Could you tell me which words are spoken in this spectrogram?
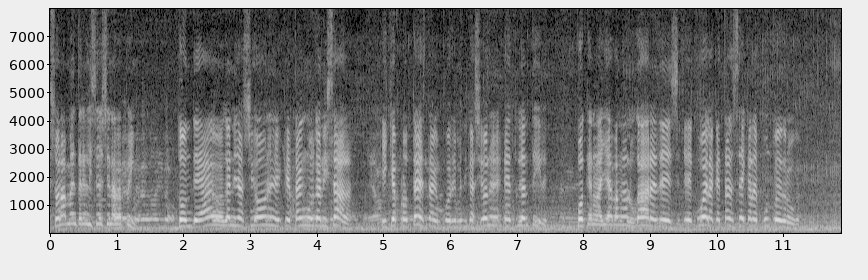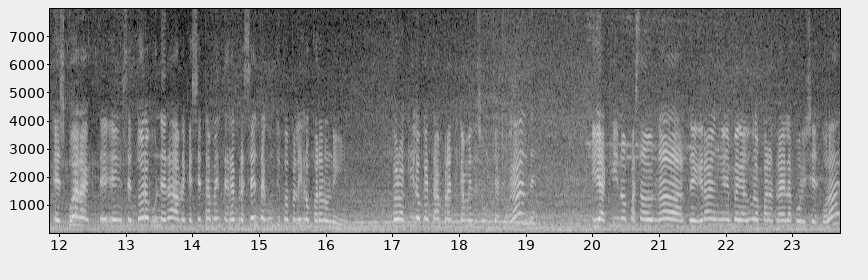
solamente en el liceo Sila Pepín, donde hay organizaciones que están organizadas y que protestan por reivindicaciones estudiantiles. ¿Por qué no la llevan a lugares de escuelas que están cerca del punto de droga? Escuelas de- en sectores vulnerables que ciertamente representan algún tipo de peligro para los niños. Pero aquí lo que están prácticamente son muchachos grandes y aquí no ha pasado nada de gran envergadura para traer la policía escolar.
